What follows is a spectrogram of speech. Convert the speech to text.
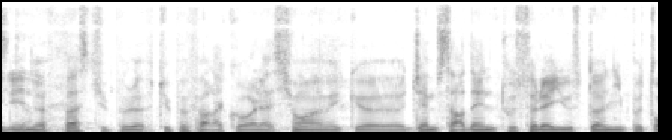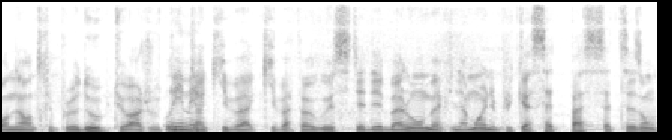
etc. les 9 passes, tu peux, le- tu peux faire la corrélation avec euh, James Harden tout seul à Houston, il peut tourner en triple-double. Tu rajoutes Oui, quelqu'un mais- qui va, qui va phagocyter des ballons, mais finalement, il n'est plus qu'à 7 passes cette saison.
